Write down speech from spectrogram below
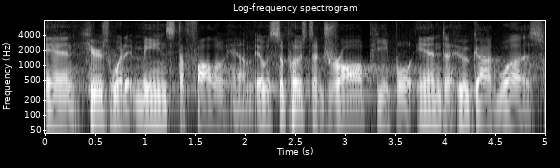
and here's what it means to follow him. It was supposed to draw people into who God was.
